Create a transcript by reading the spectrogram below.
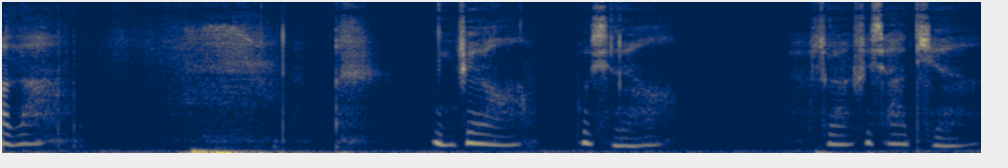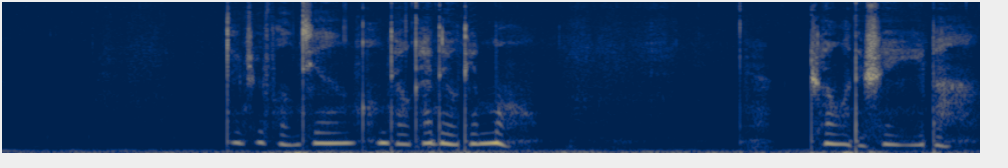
好啦，你这样不行啊。虽然是夏天，但这房间空调开的有点猛。穿我的睡衣吧。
